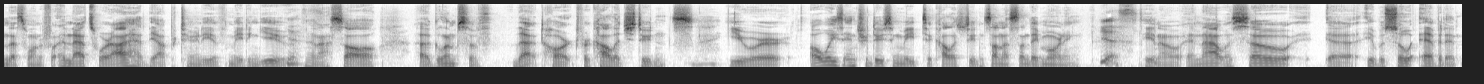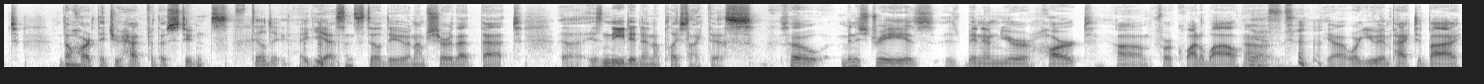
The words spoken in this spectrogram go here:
That's wonderful. And that's where I had the opportunity of meeting you. Yes. And I saw a glimpse of that heart for college students. Mm-hmm. You were always introducing me to college students on a Sunday morning. Yes. You know, and that was so, uh, it was so evident the mm. heart that you had for those students. Still do. uh, yes, and still do. And I'm sure that that uh, is needed in a place like this. So ministry is has been in your heart um, for quite a while. Uh, yes. yeah. Were you impacted by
